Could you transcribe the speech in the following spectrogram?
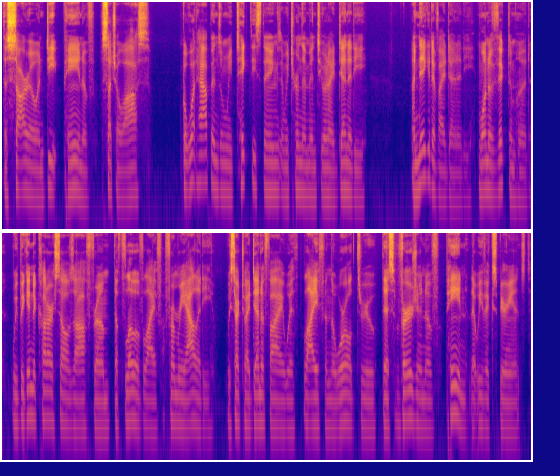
the sorrow and deep pain of such a loss. But what happens when we take these things and we turn them into an identity a negative identity, one of victimhood. We begin to cut ourselves off from the flow of life, from reality. We start to identify with life and the world through this version of pain that we've experienced.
